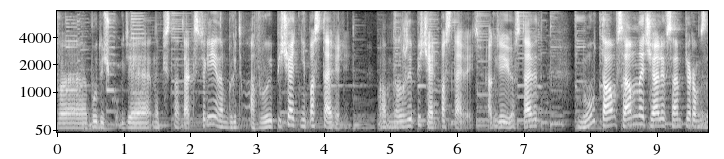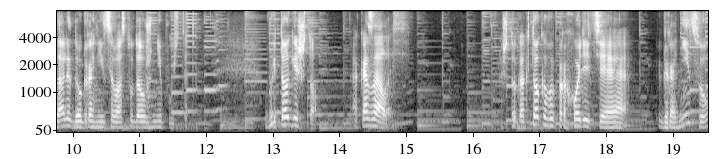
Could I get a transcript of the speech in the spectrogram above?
в будочку, где написано tax free, нам говорит, а вы печать не поставили. Вам должны печать поставить. А где ее ставят? Ну, там в самом начале, в самом первом зале до границы вас туда уже не пустят. В итоге что? Оказалось, что как только вы проходите границу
